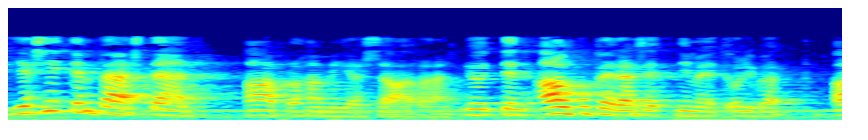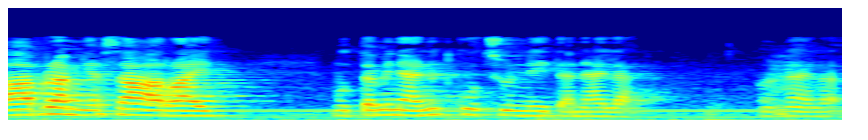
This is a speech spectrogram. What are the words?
Ja sitten päästään Abrahamin ja Saaraan, joiden alkuperäiset nimet olivat Abraham ja Saarai, mutta minä nyt kutsun niitä näillä, näillä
